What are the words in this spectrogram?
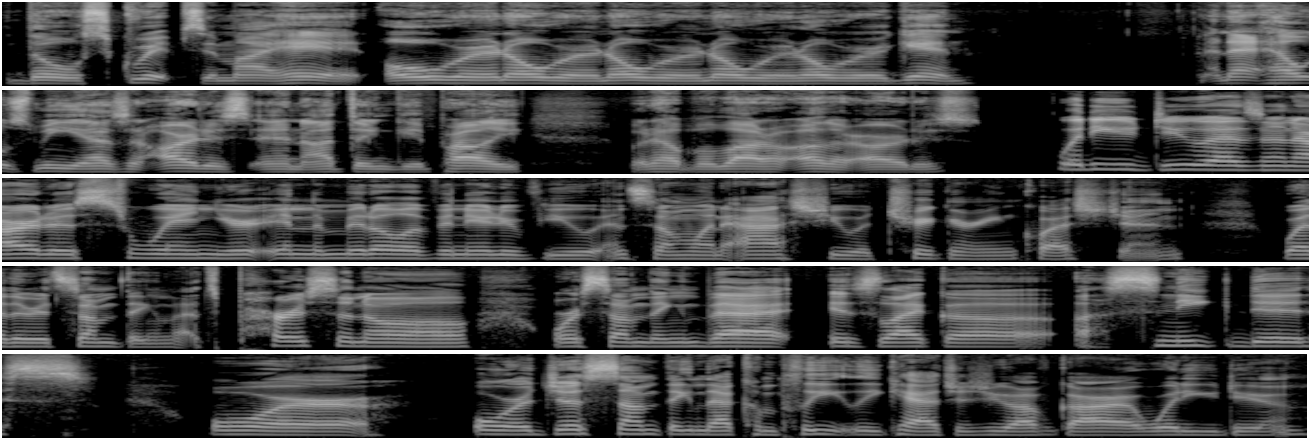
those scripts in my head over and over and over and over and over again. And that helps me as an artist and I think it probably would help a lot of other artists. What do you do as an artist when you're in the middle of an interview and someone asks you a triggering question, whether it's something that's personal or something that is like a, a sneak diss or or just something that completely catches you off guard? What do you do?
